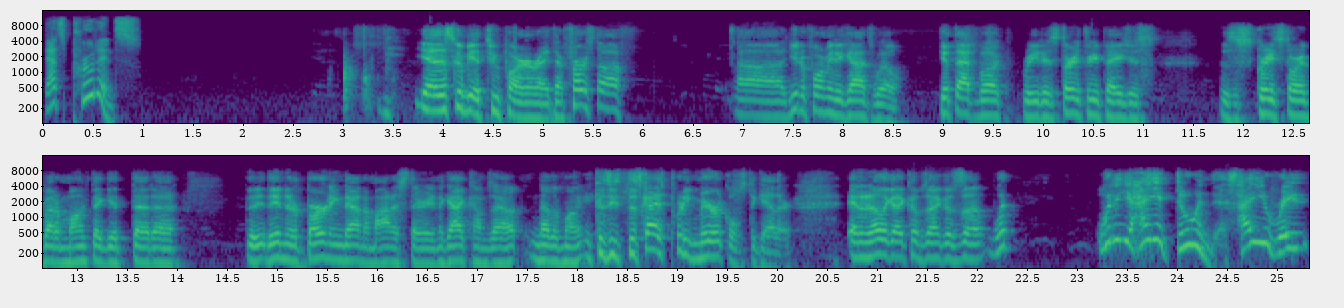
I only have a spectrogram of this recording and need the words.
That's prudence. Yeah, this is going to be a two parter right there. First off, uh, Uniformity to God's Will. Get that book, read it. It's 33 pages. There's a great story about a monk that get that uh, they, they ended up burning down a monastery, and the guy comes out, another monk, because he's this guy's putting miracles together, and another guy comes out and goes, uh, "What? What are you? How are you doing this? How you raise?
